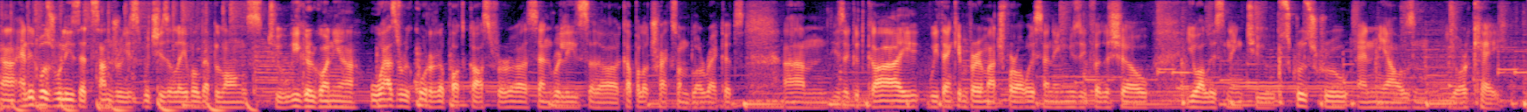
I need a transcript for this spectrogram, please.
Uh, and it was released at Sundries, which is a label that belongs to Igor Gonia, who has recorded a podcast for us and released a couple of tracks on Blur Records. Um, he's a good guy. We thank him very much for always sending music for the show. You are listening to Scruscru and Meowsn, Yoke.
